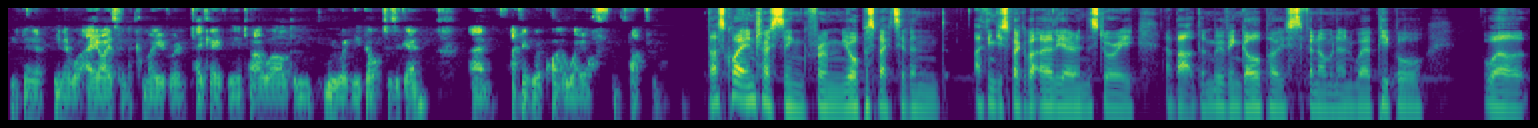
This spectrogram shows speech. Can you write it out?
you know, you know what AI is going to come over and take over the entire world, and we won't need doctors again. Um, I think we're quite a way off that from that. That's quite interesting from your perspective, and I think you spoke about earlier in the story about the moving goalposts phenomenon, where people, well,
